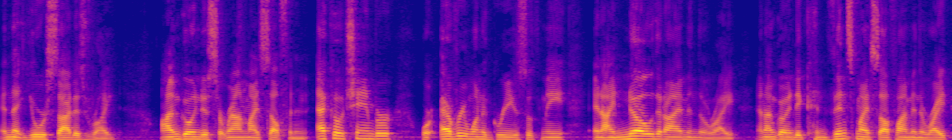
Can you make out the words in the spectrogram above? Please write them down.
and that your side is right. I'm going to surround myself in an echo chamber where everyone agrees with me and I know that I'm in the right and I'm going to convince myself I'm in the right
